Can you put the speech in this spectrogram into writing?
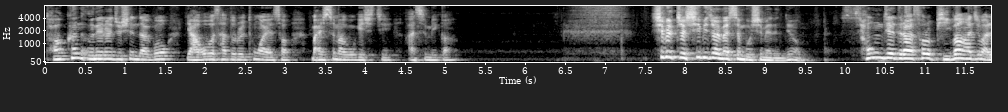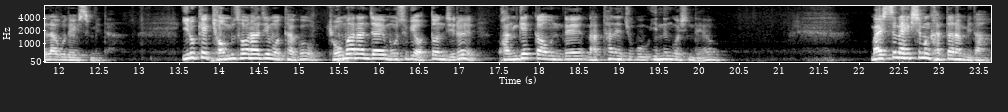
더 큰 은혜를 주신다고 야고보 사도를 통하여서 말씀하고 계시지 않습니까? 11절 12절 말씀 보시면은요. 형제들아 서로 비방하지 말라고 되어 있습니다. 이렇게 겸손하지 못하고 교만한 자의 모습이 어떤지를 관계 가운데 나타내주고 있는 것인데요. 말씀의 핵심은 간단합니다.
